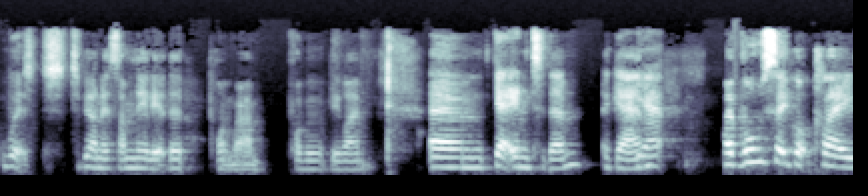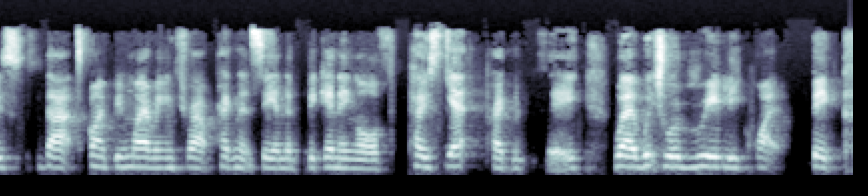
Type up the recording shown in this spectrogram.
which to be honest, I'm nearly at the point where I probably won't um, get into them again. Yeah. I've also got clothes that I've been wearing throughout pregnancy and the beginning of post pregnancy, where which were really quite big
